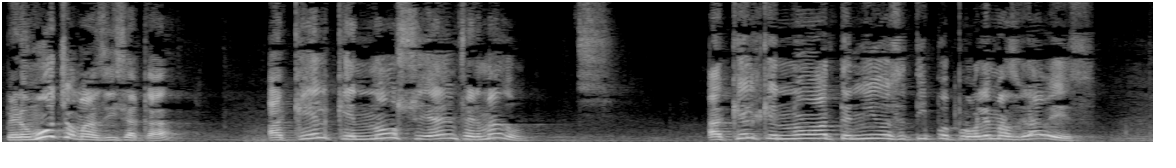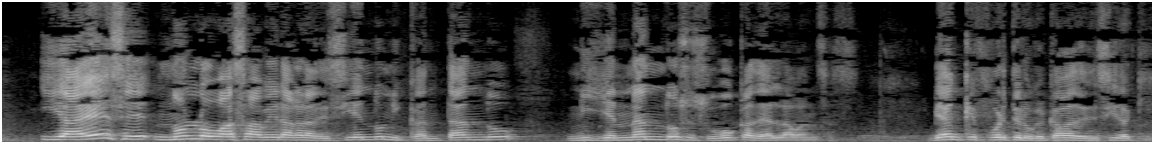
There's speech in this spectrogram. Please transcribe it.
pero mucho más, dice acá, aquel que no se ha enfermado? Aquel que no ha tenido ese tipo de problemas graves. Y a ese no lo vas a ver agradeciendo, ni cantando, ni llenándose su boca de alabanzas. Vean qué fuerte lo que acaba de decir aquí.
